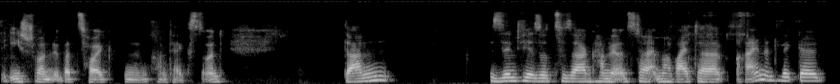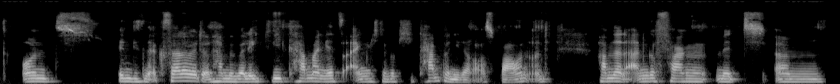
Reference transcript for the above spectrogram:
eh schon überzeugten Kontext. Und dann sind wir sozusagen, haben wir uns da immer weiter reinentwickelt und in diesen Accelerator und haben überlegt, wie kann man jetzt eigentlich eine wirkliche Company daraus bauen und haben dann angefangen mit ähm,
